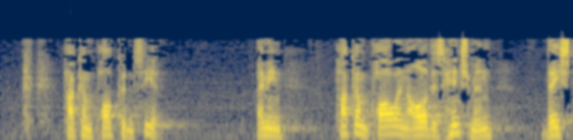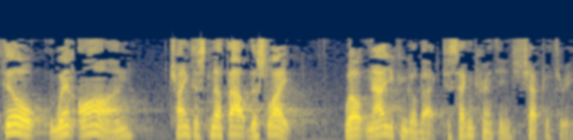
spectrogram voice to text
how come Paul couldn't see it? I mean, how come Paul and all of his henchmen they still went on trying to snuff out this light. Well, now you can go back to 2 Corinthians chapter 3.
